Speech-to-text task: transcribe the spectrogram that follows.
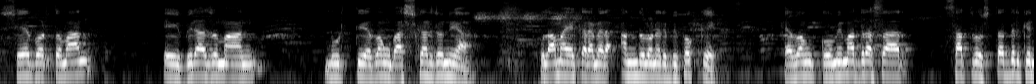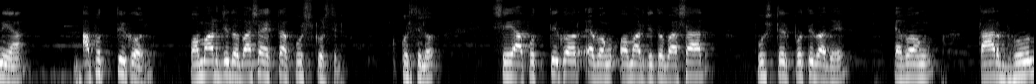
সে বর্তমান এই বিরাজমান মূর্তি এবং ভাস্কর্য নিয়া উলামা একরামের আন্দোলনের বিপক্ষে এবং কমি মাদ্রাসার ছাত্র উস্তাদদেরকে নিয়ে আপত্তিকর অমার্জিত ভাষায় একটা পোস্ট করছিল করছিল। সেই আপত্তিকর এবং অমার্জিত ভাষার পোস্টের প্রতিবাদে এবং তার ভুল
